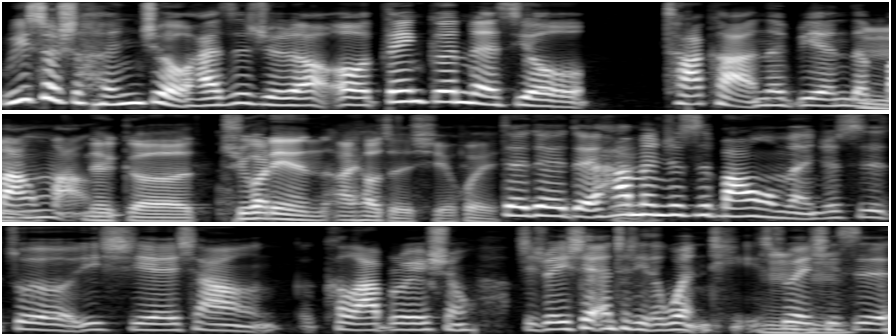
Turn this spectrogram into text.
research 很久，还是觉得哦，thank goodness 有 Taka 那边的帮忙。嗯那个区块链爱好者协会，对对对，他们就是帮我们，就是做一些像 collaboration 解决一些 entity 的问题，所以其实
